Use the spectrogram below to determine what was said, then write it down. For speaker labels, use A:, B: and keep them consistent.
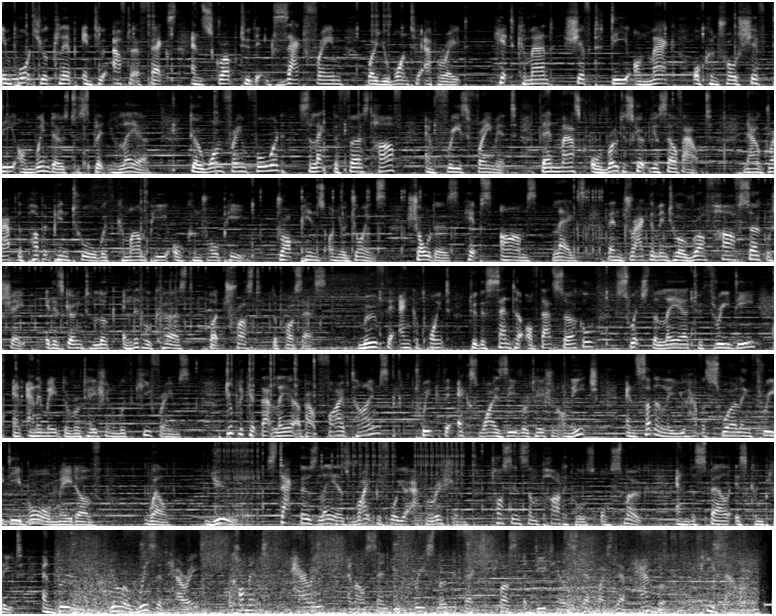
A: Import your clip into After Effects and scrub to the exact frame where you want to apparate. Hit Command Shift D on Mac or Control Shift D on Windows to split your layer. Go one frame forward, select the first half, and freeze frame it. Then mask or rotoscope yourself out. Now grab the puppet pin tool with Command P or Control P. Drop pins on your joints, shoulders, hips, arms, legs, then drag them into a rough half circle shape. It is going to look a little cursed, but trust the process. Move the anchor point to the center of that circle, switch the layer to 3D, and animate the rotation with keyframes. Duplicate that layer about five times, tweak the XYZ rotation on each, and suddenly you have a swirling 3D ball made of, well, you. Stack those layers right before your apparition, toss in some particles or smoke, and the spell is complete. And boom, you're a wizard, Harry. Comment Harry, and I'll send you free smoke effects plus a detailed step by step handbook. Peace out.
